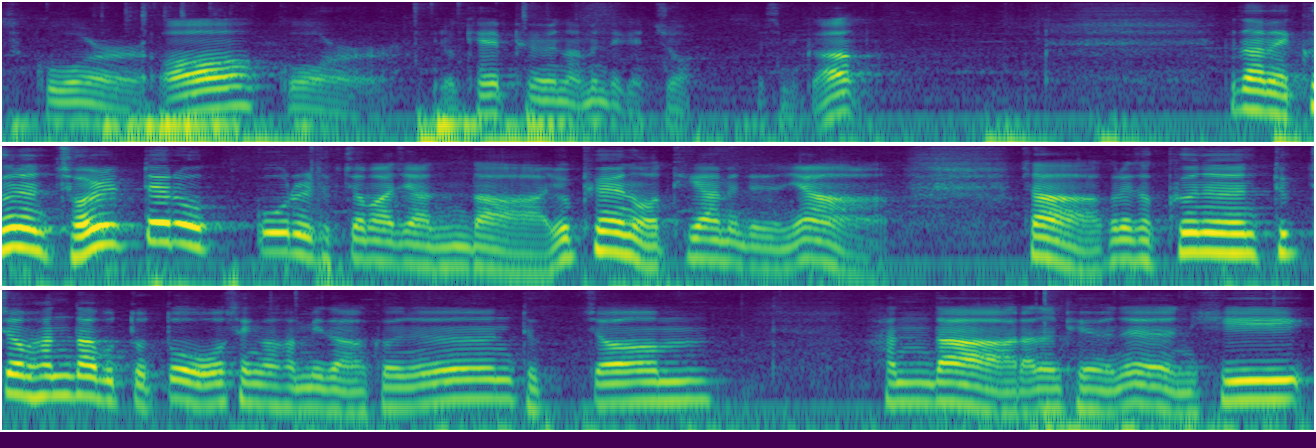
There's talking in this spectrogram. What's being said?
score a goal 이렇게 표현하면 되겠죠. 됐습니까? 그 다음에 그는 절대로 골을 득점하지 않는다. 이 표현은 어떻게 하면 되느냐? 자 그래서 그는 득점한다부터 또 생각합니다. 그는 득점한다 라는 표현은 he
